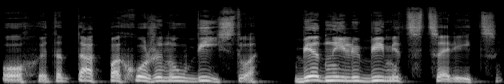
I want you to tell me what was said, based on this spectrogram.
Ох, это так похоже на убийство! Бедный любимец царицы!»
